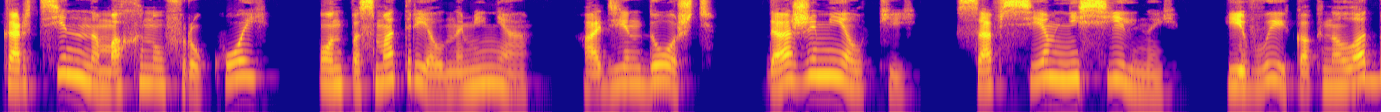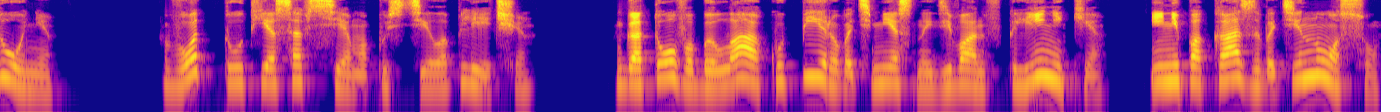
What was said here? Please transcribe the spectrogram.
Картинно махнув рукой, он посмотрел на меня. «Один дождь, даже мелкий, совсем не сильный, и вы как на ладони. Вот тут я совсем опустила плечи. Готова была оккупировать местный диван в клинике и не показывать и носу.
